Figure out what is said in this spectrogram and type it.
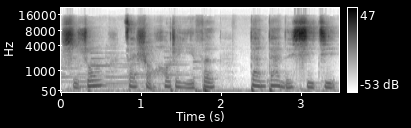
始终在守候着一份淡淡的希冀。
